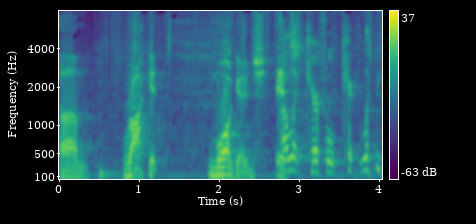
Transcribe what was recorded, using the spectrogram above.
um, rocket mortgage. I like careful. Care, let's be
